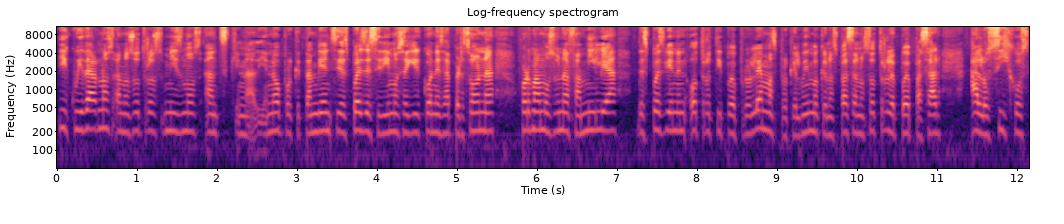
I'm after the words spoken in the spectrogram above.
y cuidarnos a nosotros mismos antes que nadie, ¿no? Porque también si después decidimos seguir con esa persona, formamos una familia, después vienen otro tipo de problemas, porque el mismo que nos pasa a nosotros le puede pasar a los hijos.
